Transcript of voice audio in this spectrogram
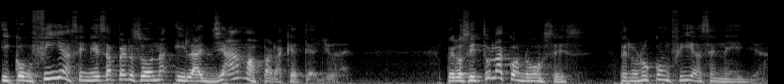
y confías en esa persona y la llamas para que te ayude. Pero si tú la conoces, pero no confías en ella,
